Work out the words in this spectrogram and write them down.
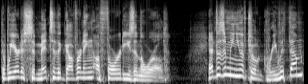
that we are to submit to the governing authorities in the world. That doesn't mean you have to agree with them.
